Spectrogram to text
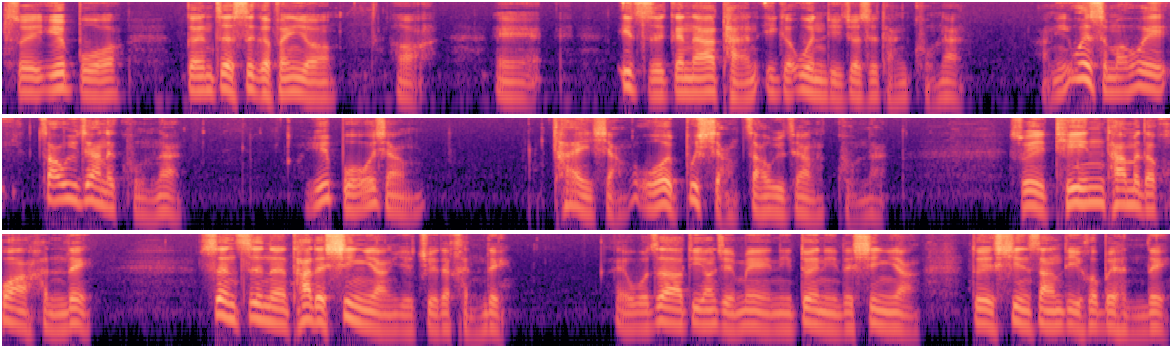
所以约伯跟这四个朋友啊，诶，一直跟他谈一个问题，就是谈苦难啊。你为什么会遭遇这样的苦难？约伯，我想太想，我也不想遭遇这样的苦难，所以听他们的话很累，甚至呢，他的信仰也觉得很累。哎，我知道弟兄姐妹，你对你的信仰，对信上帝会不会很累？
